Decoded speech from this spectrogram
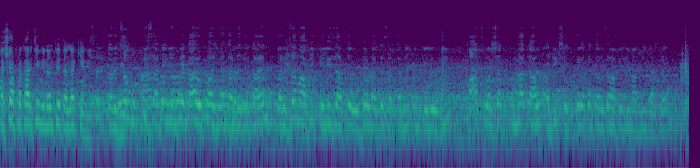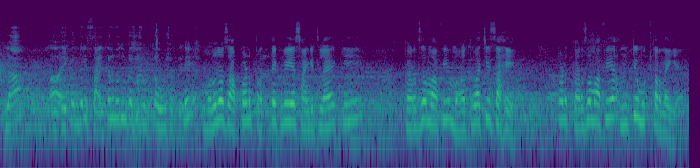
अशा प्रकारची विनंती त्यांना केली. कर्जमुक्तीसाठी नेमके काय उपाययोजना करता येतील कारण कर्जमाफी केली जाते उद्धव ठाकरे सरकारने पण केली होती. पाच वर्षात पुन्हा त्याहून अधिक शेतकरी आता कर्जमाफीची मागणी या एकंदरीत सायकलमधून कशी सुटका होऊ शकते? म्हणूनच आपण प्रत्येक वेळी हे सांगितलं आहे की कर्जमाफी महत्त्वाचीच आहे पण कर्जमाफी अंतिम उत्तर नाही आहे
